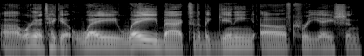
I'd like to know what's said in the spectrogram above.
Uh, we're going to take it way, way back to the beginning of creation.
